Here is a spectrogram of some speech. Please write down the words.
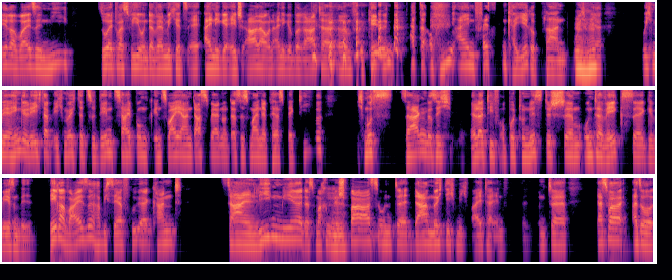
fairerweise nie so etwas wie, und da werden mich jetzt äh, einige HRler und einige Berater ähm, für killen, hatte auch nie einen festen Karriereplan, wo mhm. ich mir wo ich mir hingelegt habe, ich möchte zu dem Zeitpunkt in zwei Jahren das werden und das ist meine Perspektive. Ich muss sagen, dass ich relativ opportunistisch ähm, unterwegs äh, gewesen bin. Fairerweise habe ich sehr früh erkannt, Zahlen liegen mir, das macht mhm. mir Spaß und äh, da möchte ich mich weiterentwickeln. Und äh, das war, also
